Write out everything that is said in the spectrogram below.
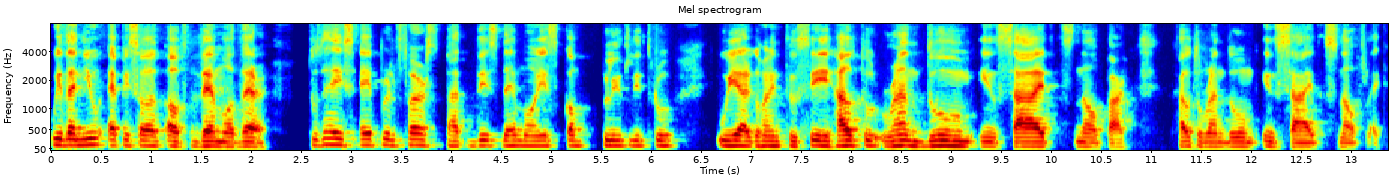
with a new episode of Demo Dare. Today is April 1st, but this demo is completely true. We are going to see how to run Doom inside Snowpark, how to run Doom inside Snowflake.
